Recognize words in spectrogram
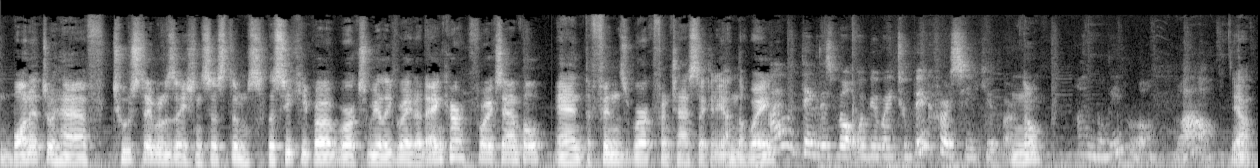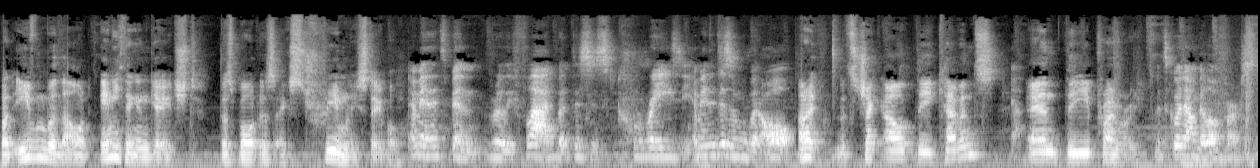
wanted to have two stabilization systems. The Seakeeper works really great at anchor, for example, and the fins work fantastically on the way. I would think this boat would be way too big for a Seakeeper. No, Unbelievable. Wow. yeah, but even without anything engaged, this boat is extremely stable. I mean, it's been really flat, but this is crazy. I mean, it doesn't move at all. All right, let's check out the cabins Yeah. and the primary. Let's go down below first.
